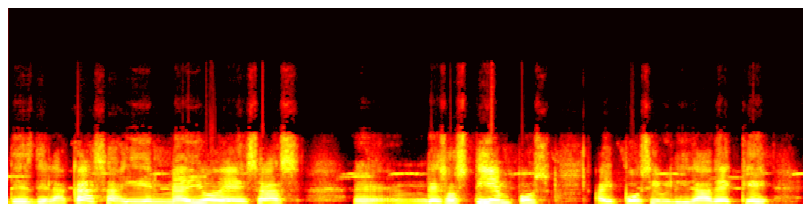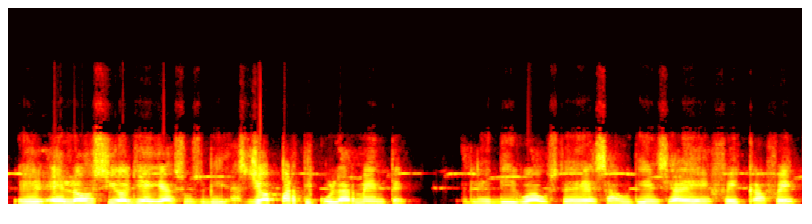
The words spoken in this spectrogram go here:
desde la casa y en medio de, esas, eh, de esos tiempos hay posibilidad de que eh, el ocio llegue a sus vidas. Yo particularmente, les digo a ustedes, audiencia de Fe Café,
